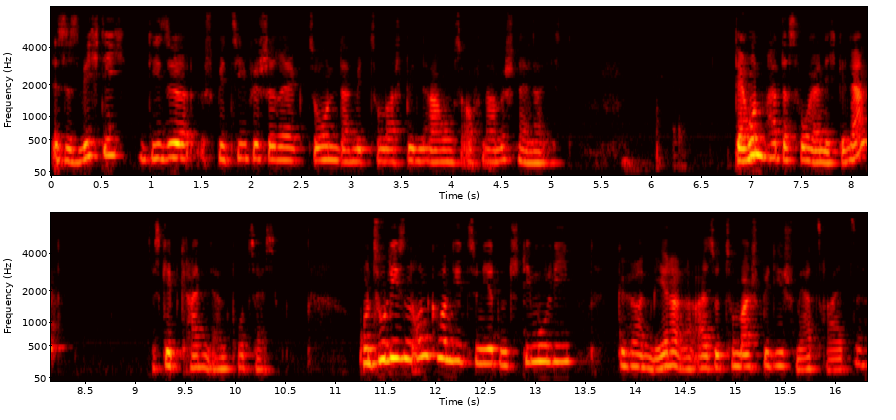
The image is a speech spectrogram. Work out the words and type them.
ist es wichtig, diese spezifische Reaktion, damit zum Beispiel Nahrungsaufnahme schneller ist. Der Hund hat das vorher nicht gelernt. Es gibt keinen Lernprozess. Und zu diesen unkonditionierten Stimuli gehören mehrere, also zum Beispiel die Schmerzreize.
